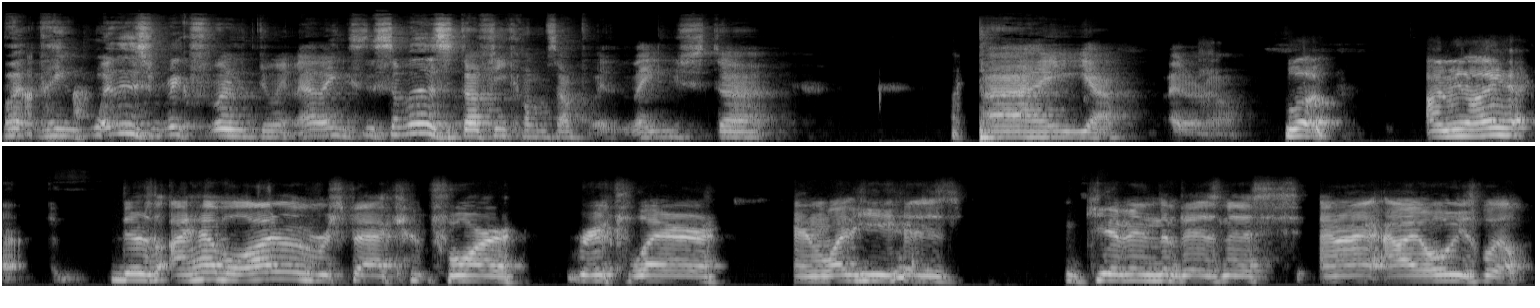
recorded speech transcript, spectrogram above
But like, what is Ric Flair doing? I like some of the stuff he comes up with. Like, just uh, I yeah, I don't know. Look, I mean, I there's I have a lot of respect for Ric Flair and what he has given the business, and I, I always will.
